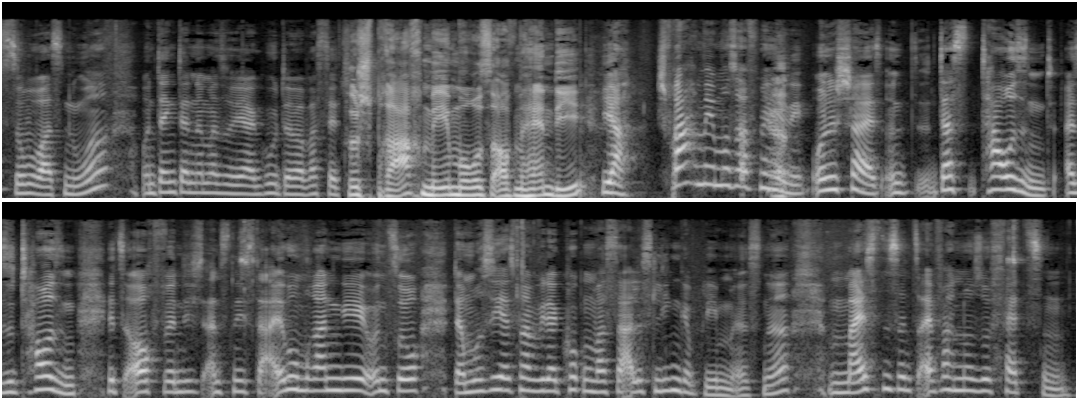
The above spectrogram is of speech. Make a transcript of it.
sowas nur und denke dann immer so, ja gut, aber was jetzt? So Sprachmemos auf dem Handy. Ja, Sprachmemos auf dem ja. Handy, ohne Scheiß. Und das tausend, also tausend. Jetzt auch, wenn ich ans nächste Album rangehe und so, da muss ich erstmal wieder gucken, was da alles liegen geblieben ist. Ne? Meistens sind es einfach nur so Fetzen.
